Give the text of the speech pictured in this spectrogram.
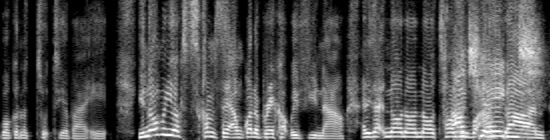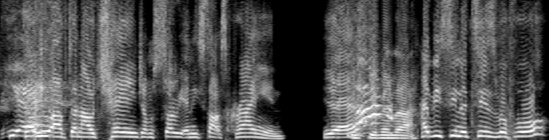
We're gonna talk to you about it. You know when you come say, I'm gonna break up with you now. And he's like, No, no, no, tell I'll me what change. I've done. Tell me what I've done, I'll change. I'm sorry. And he starts crying. Yeah. Let's that. Have you seen the tears before?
